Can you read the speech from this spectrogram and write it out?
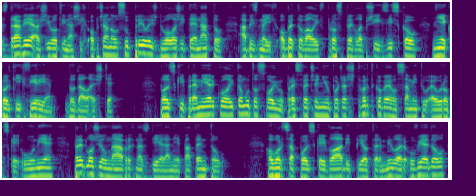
Zdravie a životy našich občanov sú príliš dôležité na to, aby sme ich obetovali v prospech lepších ziskov niekoľkých firiem, dodal ešte. Poľský premiér kvôli tomuto svojmu presvedčeniu počas štvrtkového samitu Európskej únie predložil návrh na zdieľanie patentov. Hovorca poľskej vlády Piotr Miller uviedol,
